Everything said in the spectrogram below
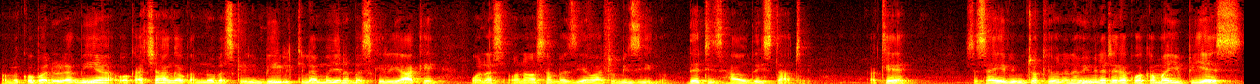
Wamekopa dola mia wakachanga wakanunua baskeli mbili kila mmoja na baskeli yake wanawasambazia watu mizigo. That is how they started. Okay? Sasa hivi mtu akiona na mimi nataka kuwa kama ups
